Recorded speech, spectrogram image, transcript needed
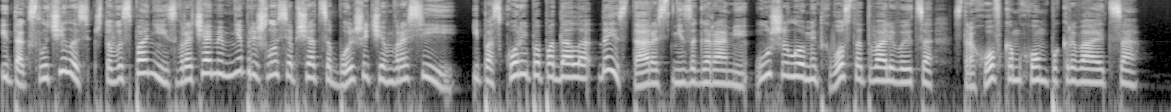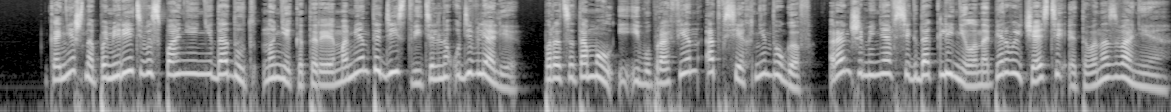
И так случилось, что в Испании с врачами мне пришлось общаться больше, чем в России. И по скорой попадала, да и старость не за горами. Уши ломит, хвост отваливается, страховка мхом покрывается. Конечно, помереть в Испании не дадут, но некоторые моменты действительно удивляли. Парацетамол и ибупрофен от всех недугов. Раньше меня всегда клинило на первой части этого названия.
